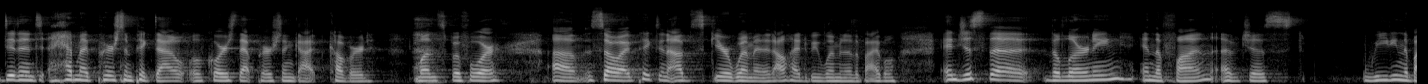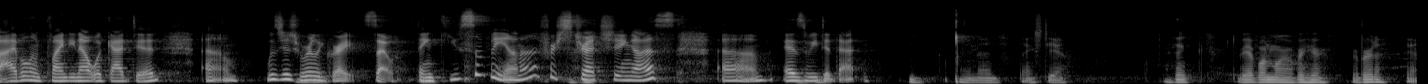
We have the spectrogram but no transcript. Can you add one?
didn't I had my person picked out. Of course, that person got covered months before. Um, so I picked an obscure women. It all had to be women of the Bible, and just the the learning and the fun of just reading the Bible and finding out what God did um, was just really great. So thank you, Savannah, for stretching us um, as we did that. Amen. Thanks to you. I think do we have one more over here, Roberta? Yeah.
